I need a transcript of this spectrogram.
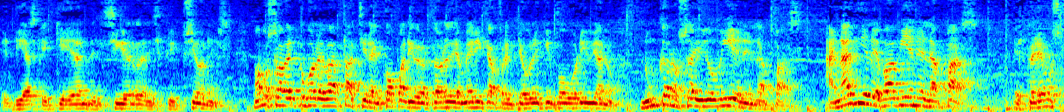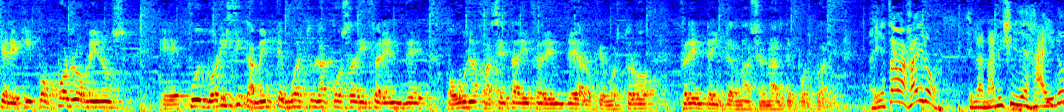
eh, días que quedan del cierre de inscripciones. Vamos a ver cómo le va a Táchira en Copa Libertadores de América frente a un equipo boliviano. Nunca nos ha ido bien en La Paz. A nadie le va bien en La Paz. Esperemos que el equipo por lo menos eh, futbolísticamente muestra una cosa diferente o una faceta diferente a lo que mostró frente a Internacional de Porto Alegre. Ahí estaba Jairo, el análisis de Jairo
